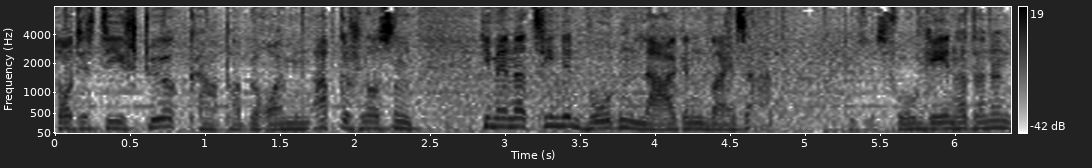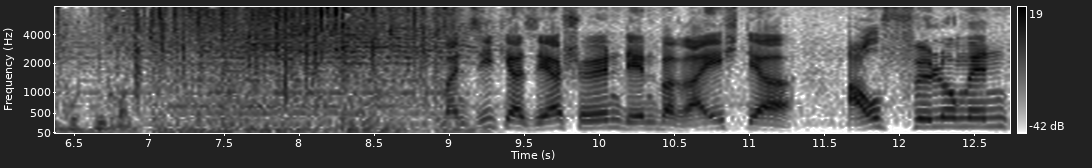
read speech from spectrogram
Dort ist die Störkörperberäumung abgeschlossen. Die Männer ziehen den Boden lagenweise ab. Dieses Vorgehen hat einen guten Grund. Man sieht ja sehr schön den Bereich der Auffüllungen,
